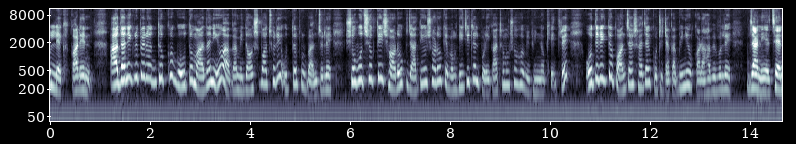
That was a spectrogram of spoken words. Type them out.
উল্লেখ করেন। আদানি গ্রুপের অধ্যক্ষ গৌতম আদানি আদানিও আগামী দশ বছরে উত্তর পূর্বাঞ্চলে সবুজ শক্তি, সড়ক, জাতীয় সড়ক এবং ডিজিটাল পরিকাঠামো সহ বিভিন্ন ক্ষেত্রে অতিরিক্ত পঞ্চাশ হাজার কোটি টাকা বিনিয়োগ করা হবে বলে জানিয়েছেন।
